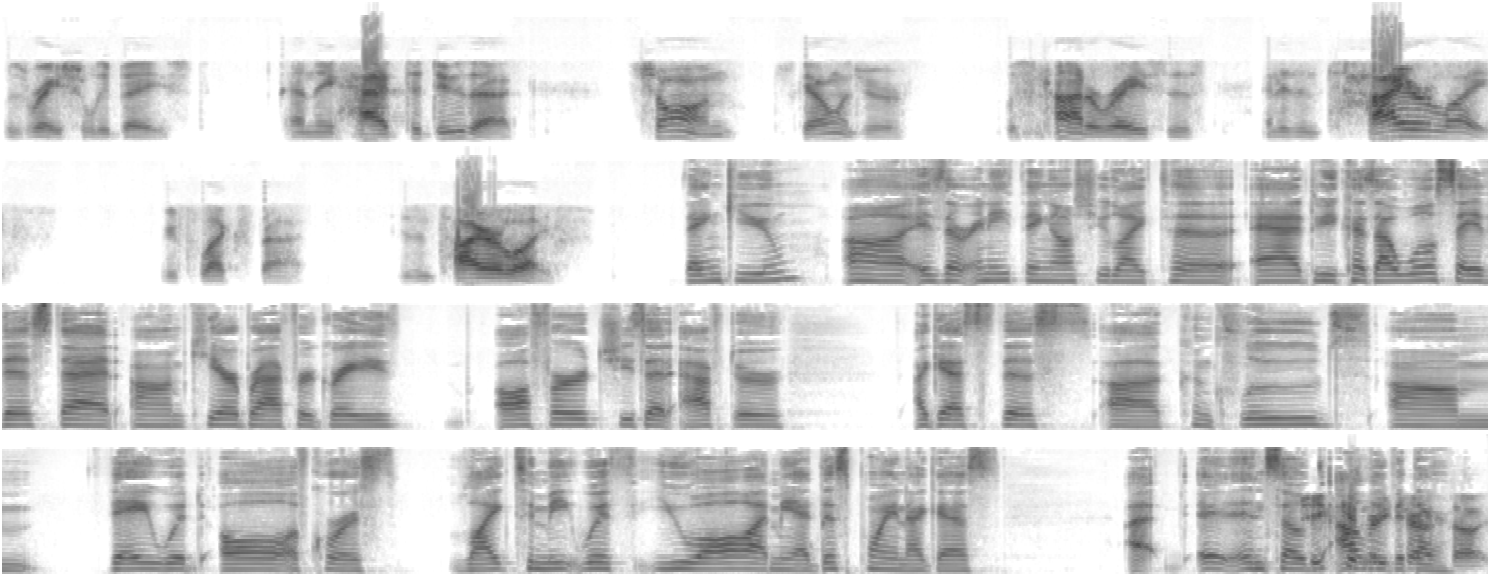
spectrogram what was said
was racially based, and they had to do that. Sean Schellenger was not a racist, and his entire life reflects that. His entire life. Thank you. Uh, is there anything else you'd like to add? Because I will say this that um, Keir Bradford-Grey offered. She said after, I guess this uh, concludes, um, they would all, of course, like to meet with you all. I mean, at this point, I guess, and so I'll leave it there. to-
